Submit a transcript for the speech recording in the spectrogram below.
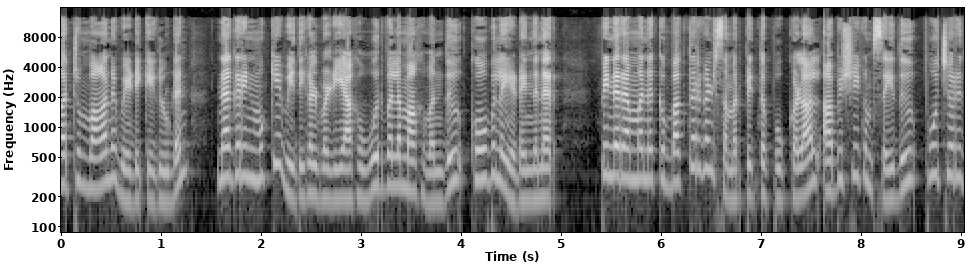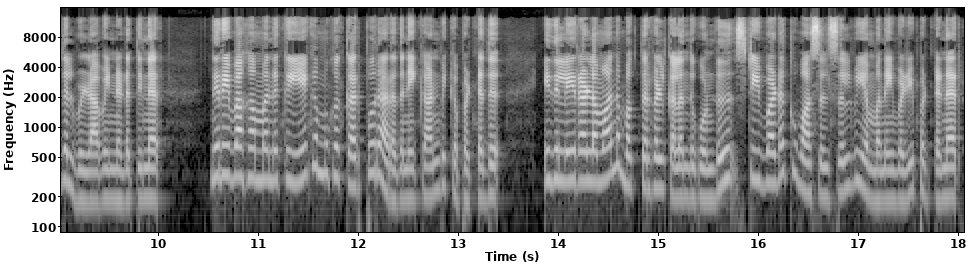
மற்றும் வான வேடிக்கைகளுடன் நகரின் முக்கிய வீதிகள் வழியாக ஊர்வலமாக வந்து கோவிலை அடைந்தனர். பின்னர் அம்மனுக்கு பக்தர்கள் சமர்ப்பித்த பூக்களால் அபிஷேகம் செய்து பூச்சொரிதல் விழாவை நடத்தினர். நிறைவாக அம்மனுக்கு ஏகமுக கற்பூர அரதனை காண்பிக்கப்பட்டது. இதில் ஏராளமான பக்தர்கள் கலந்து கொண்டு ஸ்ரீ வடக்கு வாசல் செல்வி அம்மனை வழிபட்டனர்.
